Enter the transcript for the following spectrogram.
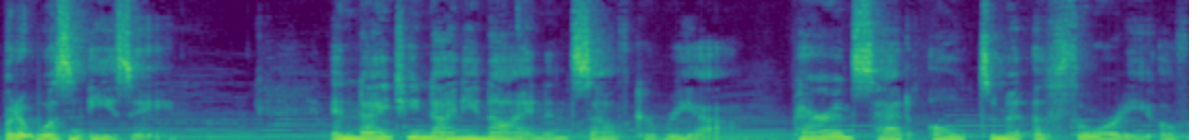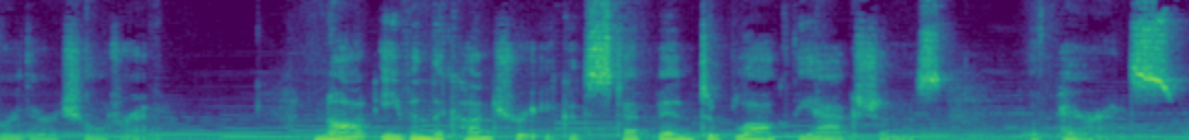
but it wasn't easy. In 1999 in South Korea, parents had ultimate authority over their children. Not even the country could step in to block the actions of parents.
